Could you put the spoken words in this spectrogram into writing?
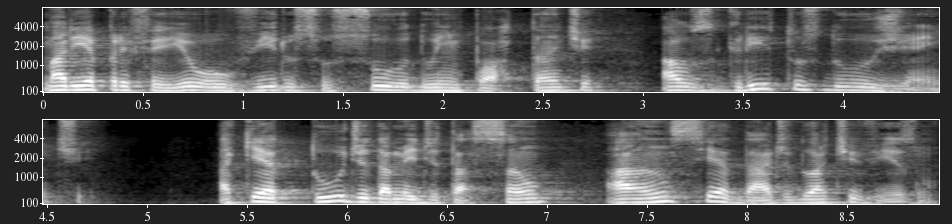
Maria preferiu ouvir o sussurro do importante aos gritos do urgente. A quietude da meditação, a ansiedade do ativismo.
